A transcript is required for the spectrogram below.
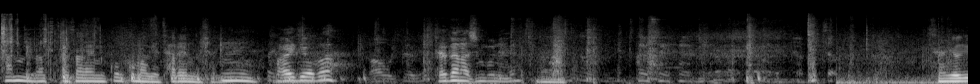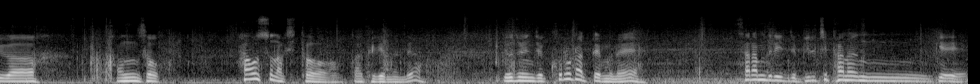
참 낚시터 사장님이 꼼꼼하게 잘 해놓으셨네. 음, 아이디어가 대단하신 분이에요. 자, 여기가 광석 하우스 낚시터가 되겠는데요. 요즘 이제 코로나 때문에 사람들이 이제 밀집하는 게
